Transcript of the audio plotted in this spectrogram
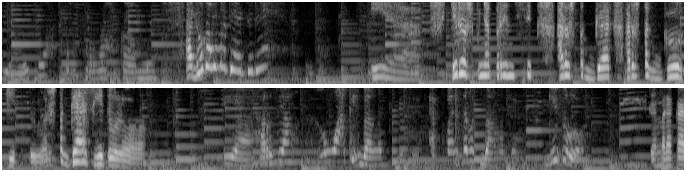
ya wes lah terserah kamu aduh kamu mati aja deh gitu. Iya, jadi harus punya prinsip, harus tegar, harus teguh gitu, harus tegas gitu loh. iya harus yang laki banget gitu adventurous banget ya gitu loh Dan mereka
